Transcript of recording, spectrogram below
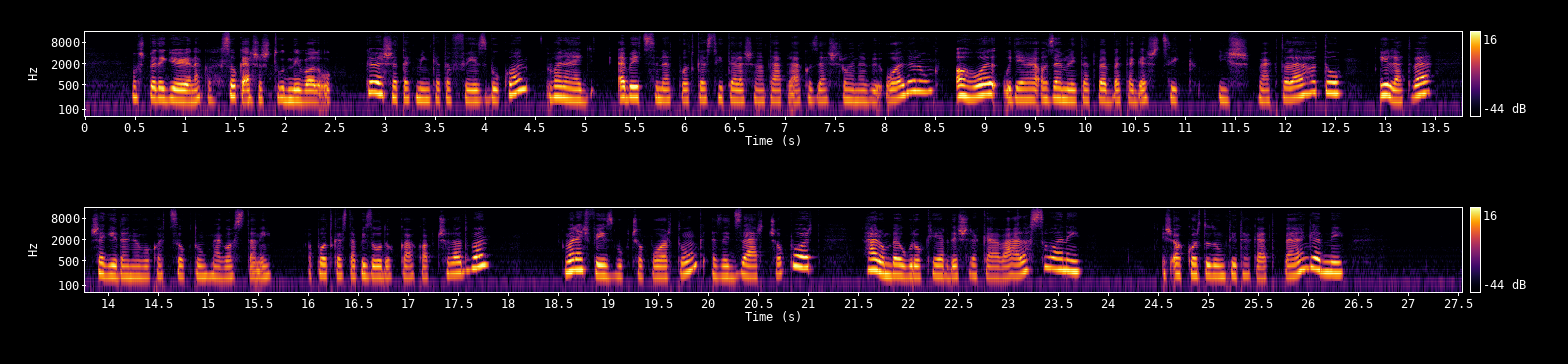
most pedig jöjjenek a szokásos tudnivalók. Kövessetek minket a Facebookon, van egy Ebédszünet Podcast hitelesen a táplálkozásról nevű oldalunk, ahol ugye az említett webbeteges cikk is megtalálható, illetve segédanyagokat szoktunk megosztani a podcast epizódokkal kapcsolatban. Van egy Facebook csoportunk, ez egy zárt csoport, három beugró kérdésre kell válaszolni, és akkor tudunk titeket beengedni.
